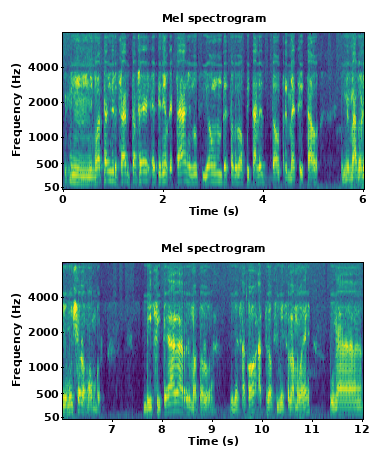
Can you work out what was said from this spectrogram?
mm, mi mujer está ingresada, entonces he tenido que estar en un sillón de todos los hospitales dos o tres meses y he estado, y me ha dolido mucho los hombros. Visité a la reumatóloga y me sacó artrosis, me hizo la mujer una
